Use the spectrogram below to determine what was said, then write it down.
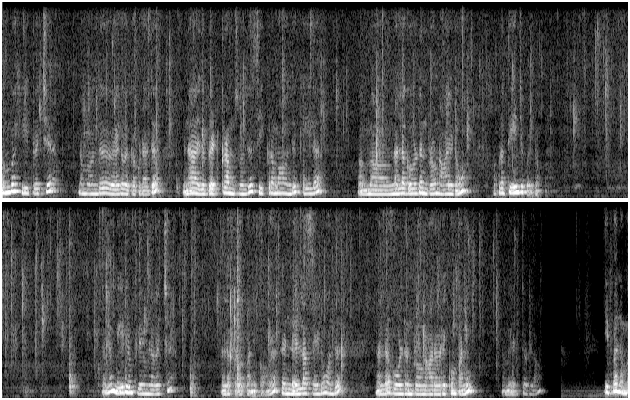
ரொம்ப ஹீட் வச்சு நம்ம வந்து வேக வைக்கக்கூடாது. ஏன்னா இது பிரெட் க்ரம்ஸ் வந்து சீக்கிரமாக வந்து கீழே நல்ல கோல்டன் ப்ரௌன் ஆகிடும் அப்புறம் தேஞ்சு போயிடும். நல்லா மீடியம் ஃப்ளேமில் வச்சு நல்லா ஃப்ரை பண்ணிக்கோங்க. ரெண்டு எல்லா சைடும் வந்து நல்லா கோல்டன் ப்ரௌன் ஆற வரைக்கும் பண்ணி நம்ம எடுத்துடலாம். இப்போ நம்ம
